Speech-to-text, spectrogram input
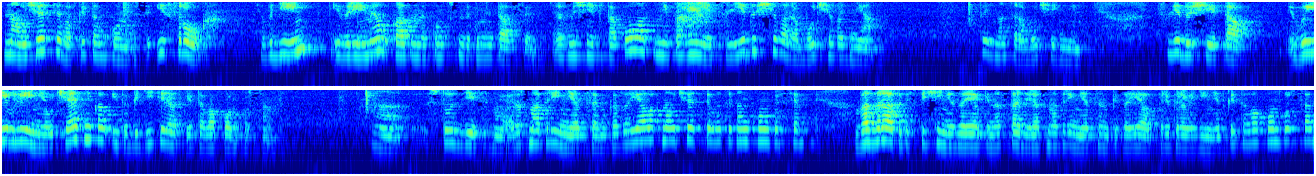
на участие в открытом конкурсе и срок в день и время, указанное в конкурсной документации. Размещение протокола не позднее следующего рабочего дня. Это у нас рабочие дни. Следующий этап – выявление участников и победителей открытого конкурса. А, что здесь мы? Рассмотрение и оценка заявок на участие в открытом конкурсе, возврат обеспечения заявки на стадии рассмотрения и оценки заявок при проведении открытого конкурса,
